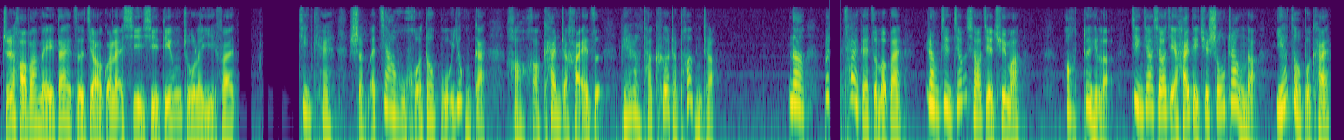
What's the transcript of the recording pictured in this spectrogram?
只好把美代子叫过来，细细叮嘱了一番。今天什么家务活都不用干，好好看着孩子，别让他磕着碰着。那菜该怎么办？让静江小姐去吗？哦，对了，静江小姐还得去收账呢，也走不开。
